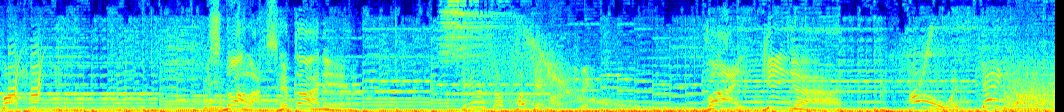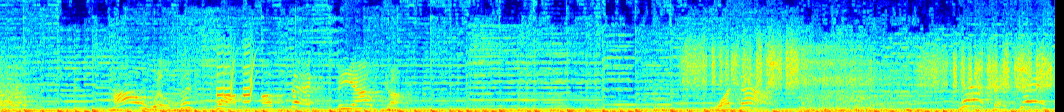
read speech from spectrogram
Cautious. Snorlax, retorne! Here's a Pokemon change. Vai, Gengar! Oh, it's Gengar! How will this swap affect the outcome? What now? Perfect game!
